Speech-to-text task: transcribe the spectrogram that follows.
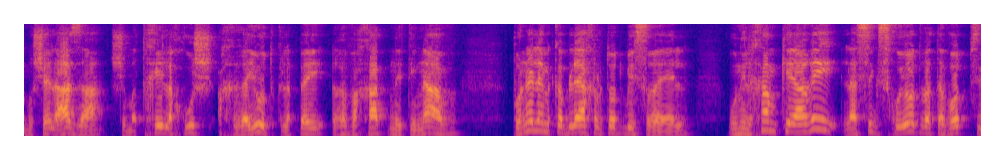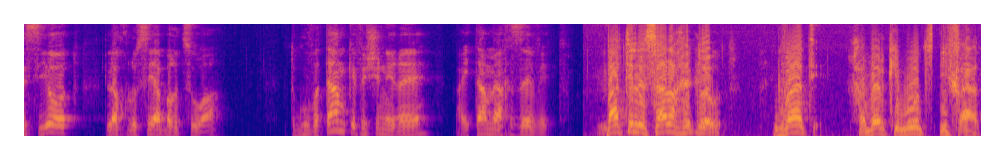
מושל עזה, שמתחיל לחוש אחריות כלפי רווחת נתיניו, פונה למקבלי ההחלטות בישראל, ונלחם כארי להשיג זכויות והטבות בסיסיות לאוכלוסייה ברצועה. תגובתם, כפי שנראה, הייתה מאכזבת. באתי לשר החקלאות, גבעתי. חבר קיבוץ יפעת.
